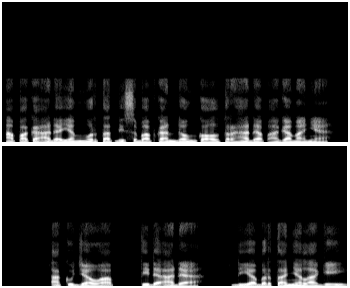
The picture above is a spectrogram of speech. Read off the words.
apakah ada yang murtad disebabkan dongkol terhadap agamanya? Aku jawab, tidak ada. Dia bertanya lagi,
